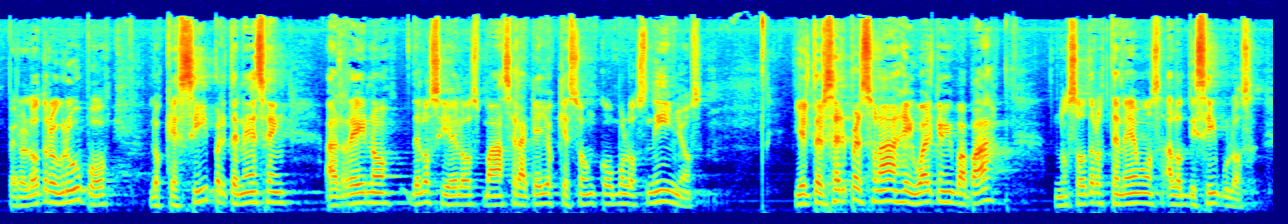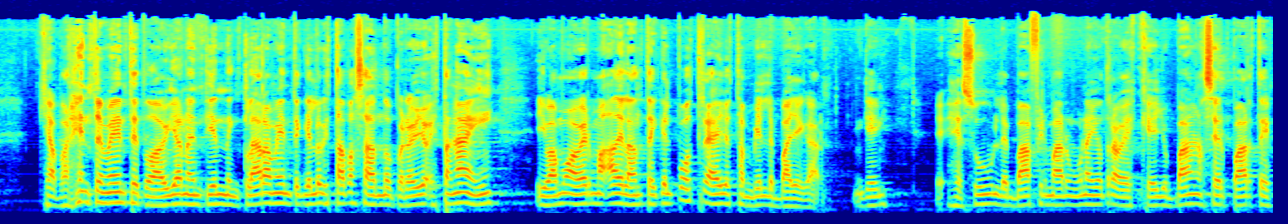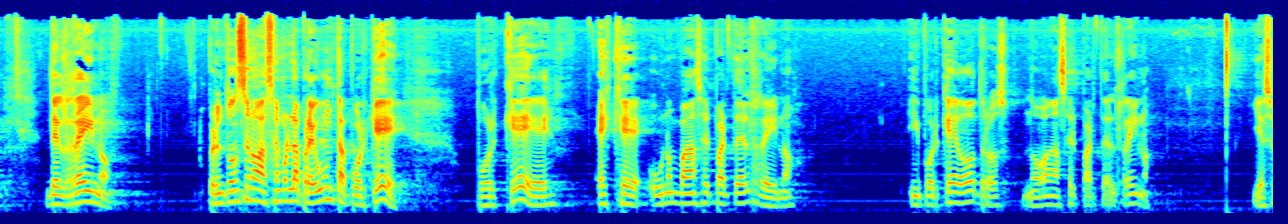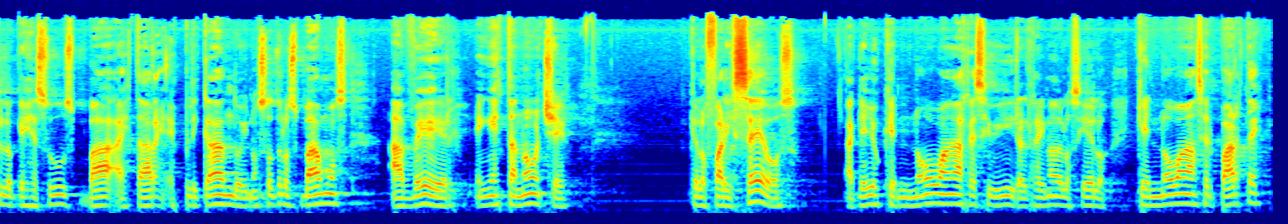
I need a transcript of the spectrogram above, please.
Pero el otro grupo, los que sí pertenecen al reino de los cielos, van a ser aquellos que son como los niños. Y el tercer personaje, igual que mi papá, nosotros tenemos a los discípulos que aparentemente todavía no entienden claramente qué es lo que está pasando, pero ellos están ahí y vamos a ver más adelante que el postre a ellos también les va a llegar. Eh, Jesús les va a afirmar una y otra vez que ellos van a ser parte del reino. Pero entonces nos hacemos la pregunta, ¿por qué? ¿Por qué es que unos van a ser parte del reino y por qué otros no van a ser parte del reino? Y eso es lo que Jesús va a estar explicando y nosotros vamos a ver en esta noche que los fariseos, aquellos que no van a recibir el reino de los cielos, que no van a ser parte,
